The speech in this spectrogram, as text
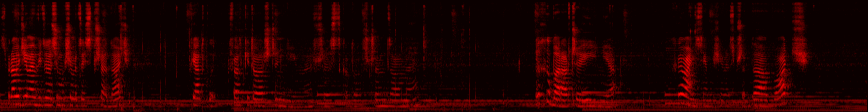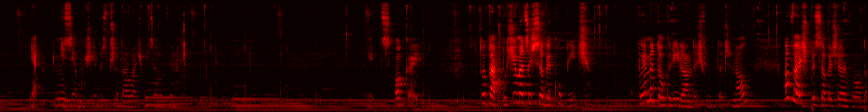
Sprawdzimy, widzę, czy musimy coś sprzedać. Kwiatku, kwiatki to oszczędzimy. Wszystko to oszczędzamy. I chyba raczej nie. Chyba nic nie musimy sprzedawać. Nic nie musimy sprzedawać, widzowie. Nic, okej. To tak, musimy coś sobie kupić. Kupujemy tą grillandę świąteczną, a weźmy sobie czerwone.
